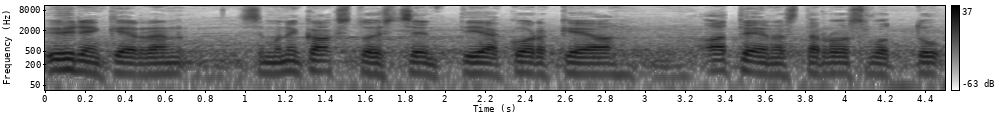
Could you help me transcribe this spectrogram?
yhden kerran semmoinen 12 senttiä korkea Ateenasta rosvottu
